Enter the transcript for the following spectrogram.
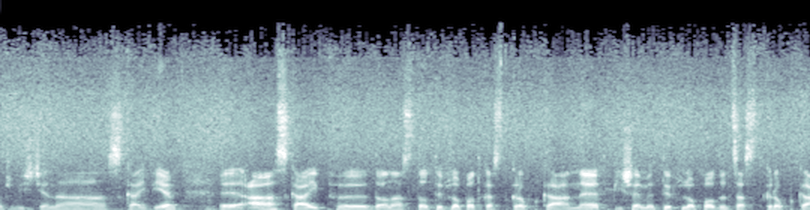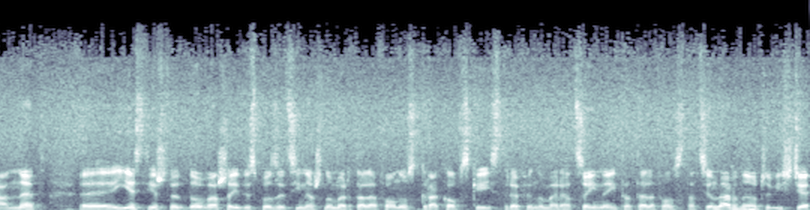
oczywiście, na Skype'ie. E, A Skype do nas to tyflopodcast.net, piszemy tyflopodcast.net. Jest jeszcze do Waszej dyspozycji nasz numer telefonu z krakowskiej strefy numeracyjnej. To telefon stacjonarny oczywiście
